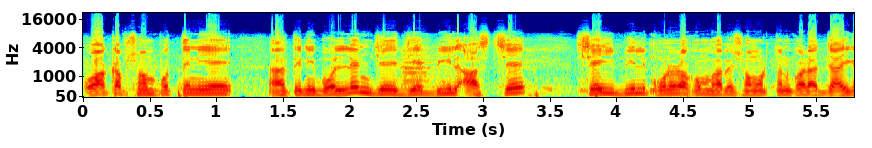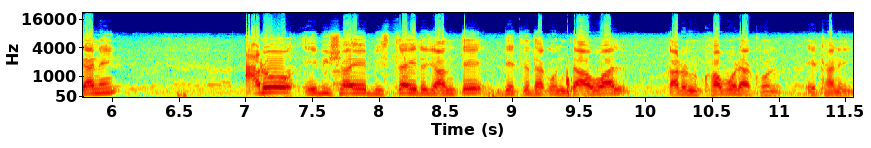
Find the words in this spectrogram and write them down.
ওয়াকাপ সম্পত্তি নিয়ে তিনি বললেন যে যে বিল আসছে সেই বিল কোনো রকমভাবে সমর্থন করার জায়গা নেই। আরও এ বিষয়ে বিস্তারিত জানতে দেখতে থাকুন দাওয়াল কারণ খবর এখন এখানেই।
